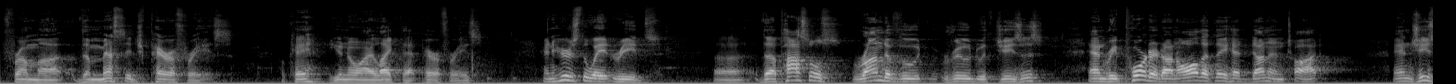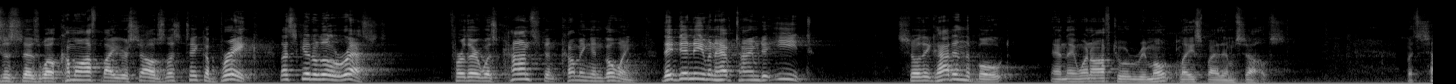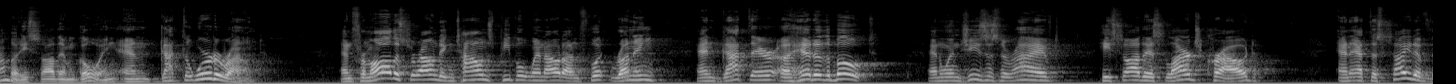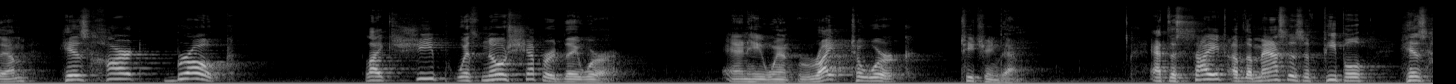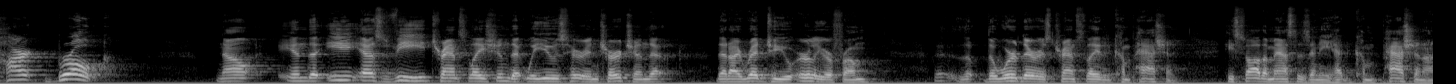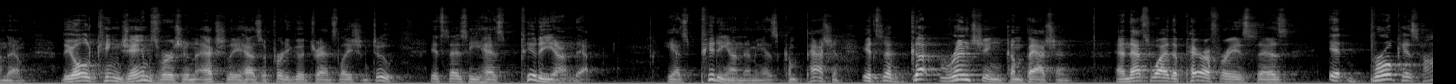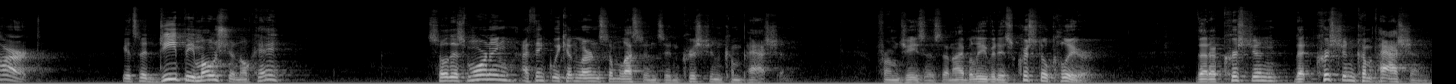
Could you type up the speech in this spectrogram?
from the message paraphrase. Okay? You know I like that paraphrase. And here's the way it reads The apostles rendezvoused with Jesus and reported on all that they had done and taught. And Jesus says, Well, come off by yourselves. Let's take a break. Let's get a little rest. For there was constant coming and going. They didn't even have time to eat. So they got in the boat and they went off to a remote place by themselves. But somebody saw them going and got the word around. And from all the surrounding towns, people went out on foot running and got there ahead of the boat. And when Jesus arrived, he saw this large crowd, and at the sight of them, his heart broke. Like sheep with no shepherd, they were. And he went right to work teaching them. At the sight of the masses of people, his heart broke. Now, in the ESV translation that we use here in church and that, that I read to you earlier from, the, the word there is translated compassion. He saw the masses and he had compassion on them. The old King James Version actually has a pretty good translation too. It says he has pity on them. He has pity on them. He has compassion. It's a gut wrenching compassion. And that's why the paraphrase says, it broke his heart. It's a deep emotion, okay? So this morning, I think we can learn some lessons in Christian compassion from Jesus. And I believe it is crystal clear that a Christian, that Christian compassion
